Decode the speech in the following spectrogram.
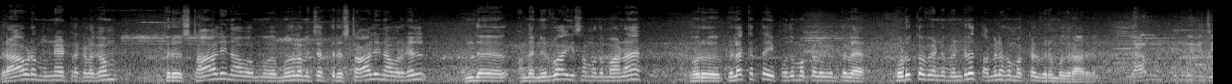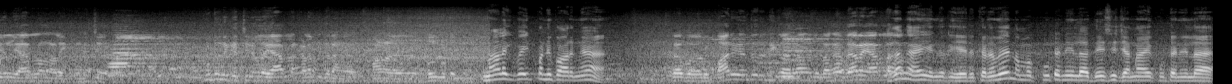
திராவிட முன்னேற்றக் கழகம் திரு ஸ்டாலின் அவ முதலமைச்சர் திரு ஸ்டாலின் அவர்கள் இந்த அந்த நிர்வாகி சம்பந்தமான ஒரு விளக்கத்தை பொதுமக்களிடத்தில் கொடுக்க வேண்டும் என்று தமிழக மக்கள் விரும்புகிறார்கள். யாரெல்லாம் கூட்டணி கட்சிகள் யாரெல்லாம் நாளைக்கு கூட்டணி கட்சிகளில் யாரெல்லாம் கலந்துக்கிறாங்க? பொதுக்கூட்டத்தில். நாளைக்கு வெயிட் பண்ணி பாருங்கள் இப்போ ஒரு பார்வையாளர் இன்னைக்கு வர்றாங்க சொல்றாங்க வேற யாரெல்லாம் அதாங்க எங்களுக்கு ஏற்கனவே நம்ம கூட்டணியில் தேசிய ஜனநாயக கூட்டணியில்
